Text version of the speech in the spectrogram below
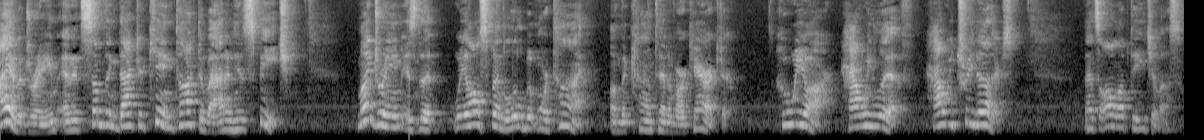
I have a dream, and it's something Dr. King talked about in his speech. My dream is that we all spend a little bit more time on the content of our character who we are, how we live, how we treat others. That's all up to each of us.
